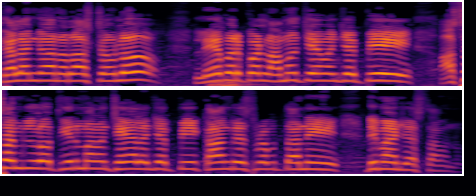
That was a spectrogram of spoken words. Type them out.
తెలంగాణ రాష్ట్రంలో లేబర్ కోడ్లు అమలు చేయమని చెప్పి అసెంబ్లీలో తీర్మానం చేయాలని చెప్పి కాంగ్రెస్ ప్రభుత్వాన్ని డిమాండ్ చేస్తా ఉన్నాం.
